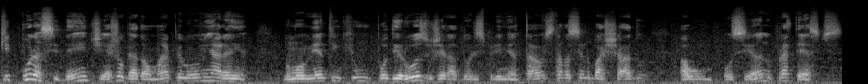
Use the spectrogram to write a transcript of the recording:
que, por acidente, é jogado ao mar pelo Homem-Aranha, no momento em que um poderoso gerador experimental estava sendo baixado ao oceano para testes.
